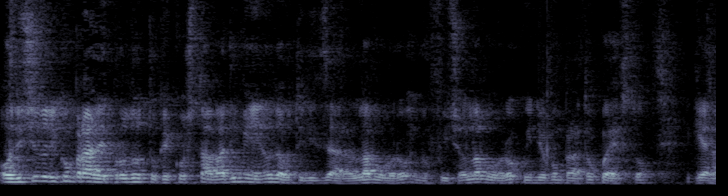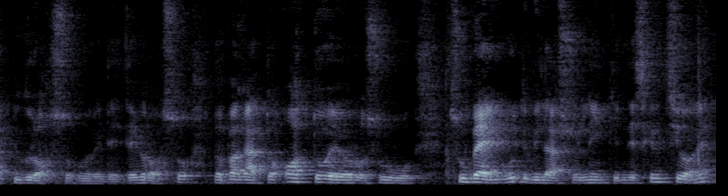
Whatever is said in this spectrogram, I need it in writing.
Ho deciso di comprare il prodotto che costava di meno da utilizzare al lavoro, in ufficio al lavoro, quindi ho comprato questo, che era più grosso, come vedete, grosso. L'ho pagato 8 euro su, su Banggood, vi lascio il link in descrizione.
